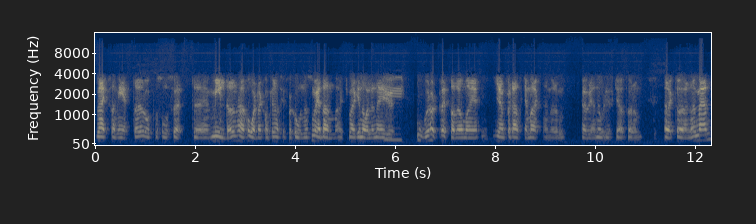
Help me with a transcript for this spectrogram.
verksamheter och på så sätt eh, mildra den här hårda konkurrenssituationen som är i Danmark. Marginalerna är ju mm. oerhört pressade om man jämför danska marknaden med de övriga nordiska för de här aktörerna. Men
